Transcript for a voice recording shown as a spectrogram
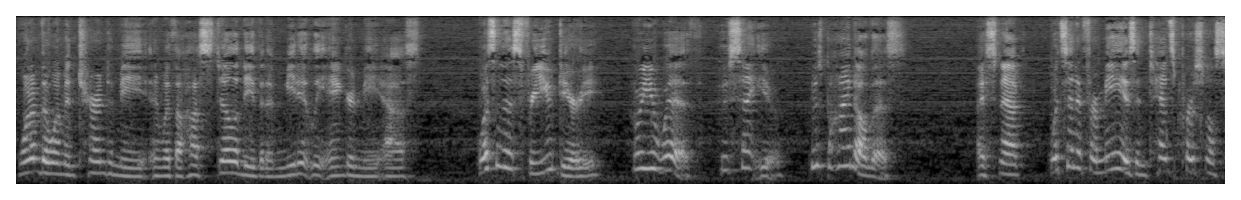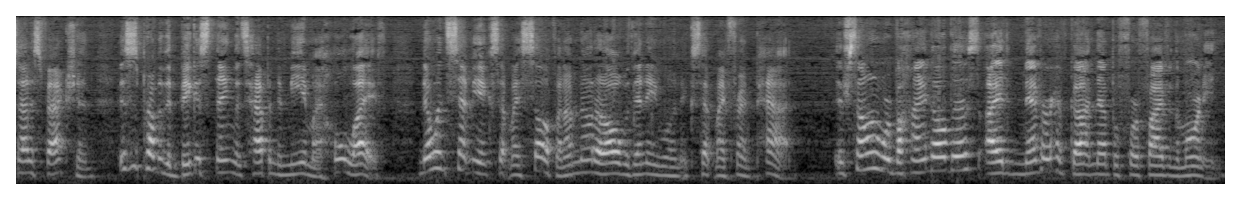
one of the women turned to me and with a hostility that immediately angered me asked, Wasn't this for you, dearie? Who are you with? Who sent you? Who's behind all this? I snapped, What's in it for me is intense personal satisfaction. This is probably the biggest thing that's happened to me in my whole life. No one sent me except myself, and I'm not at all with anyone except my friend Pat. If someone were behind all this, I'd never have gotten up before five in the morning.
